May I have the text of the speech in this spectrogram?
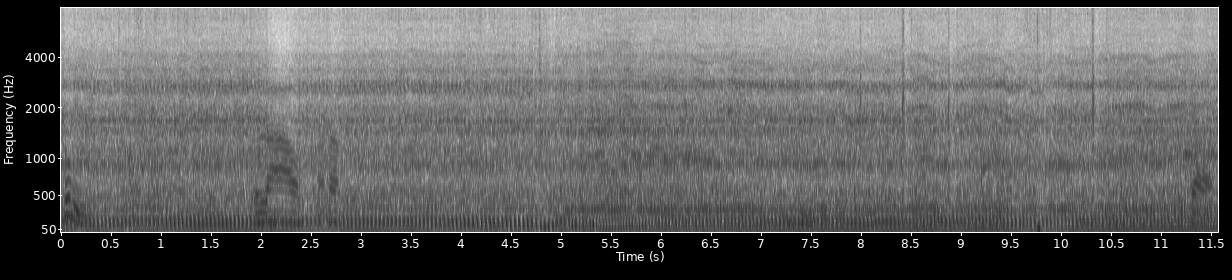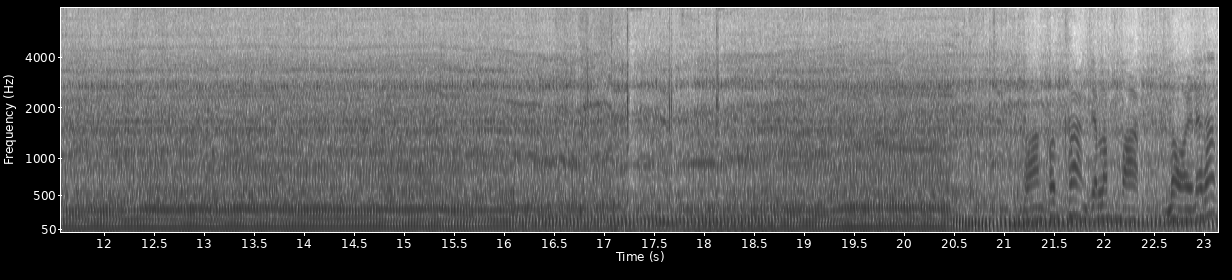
ทุ่งลาวนะครับ ค่อนข้างจะลำบากหน่อยนะครับ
